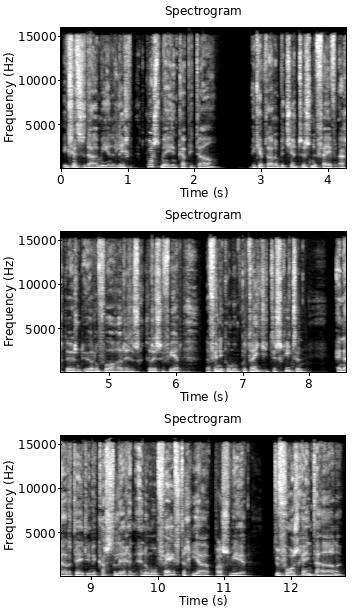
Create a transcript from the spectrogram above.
ik zet ze daarmee in het licht. Het kost mij een kapitaal. Ik heb daar een budget tussen de 5.000 en 8.000 euro voor gereserveerd. Dat vind ik om een portretje te schieten en na de tijd in de kast te leggen. En om om 50 jaar pas weer tevoorschijn te halen.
